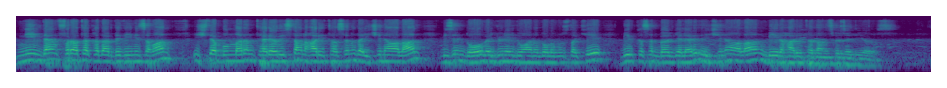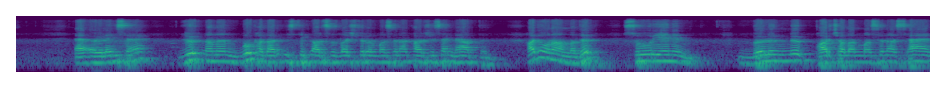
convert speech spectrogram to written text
Nil'den Fırat'a kadar dediğiniz zaman işte bunların teröristan haritasını da içine alan bizim Doğu ve Güneydoğu Anadolu'muzdaki bir kısım bölgeleri de içine alan bir haritadan söz ediyoruz. E, öyleyse Lübnan'ın bu kadar istikrarsızlaştırılmasına karşı sen ne yaptın? Hadi onu anladık. Suriye'nin bölünüp parçalanmasına sen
